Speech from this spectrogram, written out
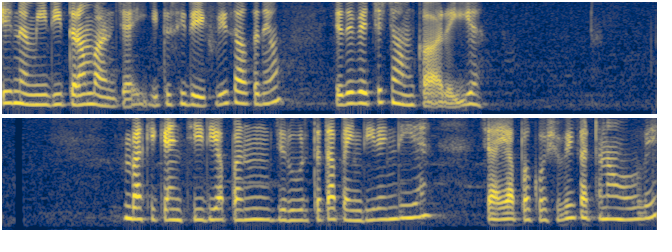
ਇਹ ਨਵੀਂ ਦੀ ਤਰ੍ਹਾਂ ਬਣ ਜਾਏਗੀ। ਤੁਸੀਂ ਦੇਖ ਵੀ ਸਕਦੇ ਹੋ, ਇਹਦੇ ਵਿੱਚ ਚਮਕ ਆ ਰਹੀ ਹੈ। ਬਾਕੀ ਕੈਂਚੀ ਦੀ ਆਪਾਂ ਨੂੰ ਜ਼ਰੂਰਤ ਤਾਂ ਪੈਂਦੀ ਰਹਿੰਦੀ ਹੈ, ਚਾਹੇ ਆਪਾਂ ਕੁਝ ਵੀ ਕੱਟਣਾ ਹੋਵੇ।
